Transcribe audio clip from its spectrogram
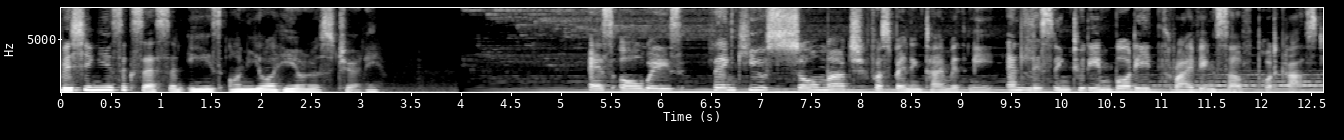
Wishing you success and ease on your hero's journey. As always, thank you so much for spending time with me and listening to the Embodied Thriving Self podcast.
